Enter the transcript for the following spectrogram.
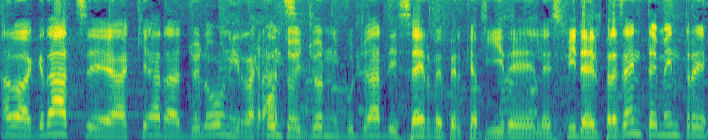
Allora, grazie a Chiara Geloni. Il racconto grazie. dei giorni bugiardi serve per capire le sfide del presente mentre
